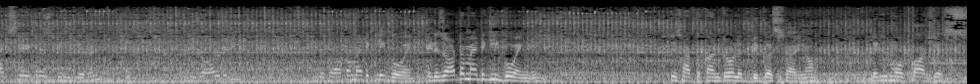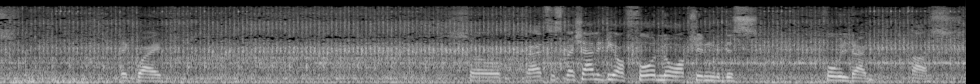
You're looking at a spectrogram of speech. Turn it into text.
accelerator is being given. It is already it is automatically going. It is automatically going. Just have to control it because uh, you know little more cautious required. So that's the speciality of four low option with this four-wheel drive cars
